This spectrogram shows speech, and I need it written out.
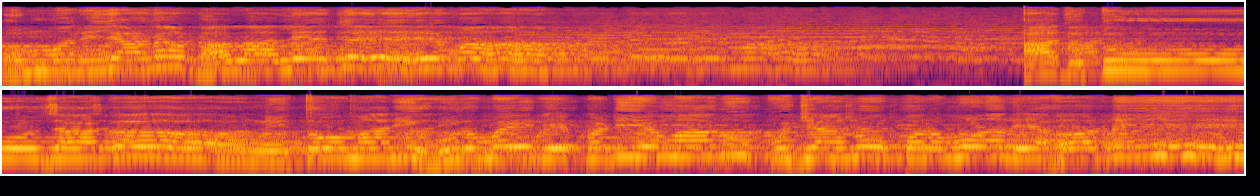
ભમરિયાના ભાલા લેજે માં. આજ તું જાગની તો મારી હુરમય રે પડી મારું પૂજાનું પરમોણ રે હની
